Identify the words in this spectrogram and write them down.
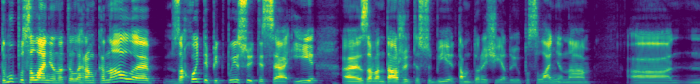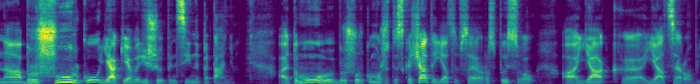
Тому посилання на телеграм-канал. е, Заходьте, підписуйтеся і е, завантажуйте собі. Там, до речі, я даю посилання на, на брошурку, як я вирішую пенсійне питання. А Тому брошурку можете скачати, я це все розписував, як е, я це роблю.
